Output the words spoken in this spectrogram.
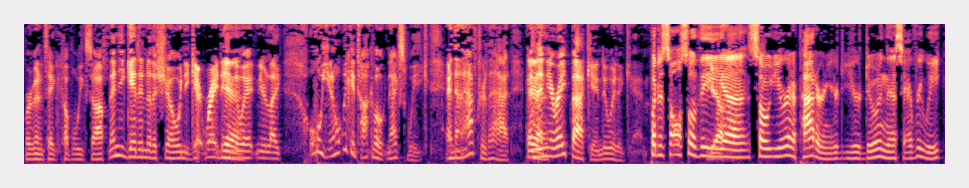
we're going to take a couple weeks off. Then you get into the show and you get right Yeah. into it, and you're like, oh, you know what? We can talk about next week, and then after that, and then you're right back into it again. But it's also the Yeah. uh, so you're in a pattern. You're you're doing this every week,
